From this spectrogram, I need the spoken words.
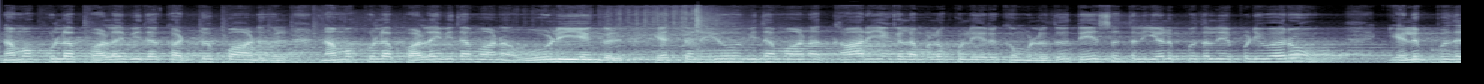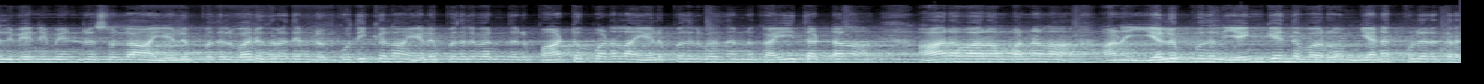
நமக்குள்ள பலவித கட்டுப்பாடுகள் நமக்குள்ள பலவிதமான ஊழியங்கள் எத்தனையோ விதமான காரியங்கள் நம்மளுக்குள்ள இருக்கும் பொழுது தேசத்தில் எழுப்புதல் எப்படி வரும்? எழுப்புதல் வேணும் என்று சொல்லலாம் எழுப்புதல் வருகிறது என்று குதிக்கலாம் எழுப்புதல் வருது பாட்டு பாடலாம் எழுப்புதல் வருது என்று கை தட்டலாம் ஆரவாரம் பண்ணலாம். ஆனால் எழுப்புதல் எங்கேருந்து வரும்? எனக்குள்ள இருக்கிற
